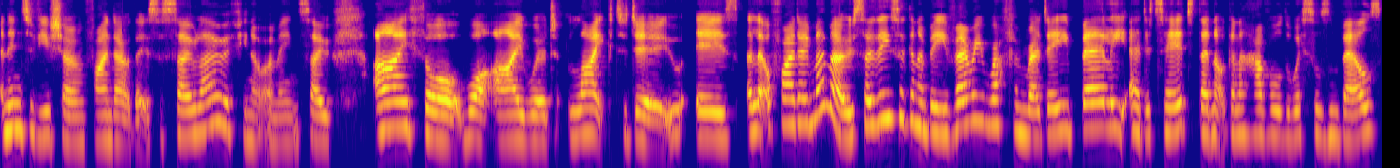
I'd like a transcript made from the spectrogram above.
an interview show and find out that it's a solo, if you know what I mean. So I thought what I would like to do is a little Friday memo. So these are going to be very rough and ready, barely edited. They're not going to have all the whistles and bells.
